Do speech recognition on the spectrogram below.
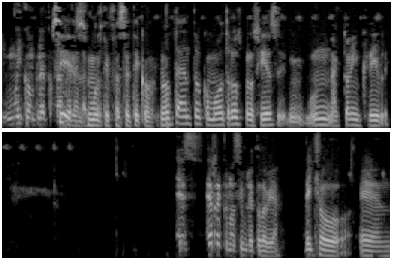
Muy, muy completo Sí, el es multifacético. No tanto como otros, pero sí es un actor increíble. es, es reconocible todavía. De hecho, en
